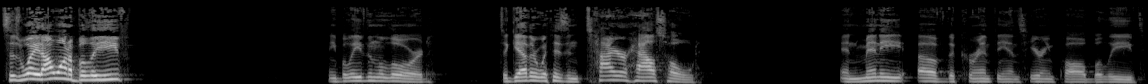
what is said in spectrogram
says, wait, I want to believe. He believed in the Lord together with his entire household. And many of the Corinthians, hearing Paul, believed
